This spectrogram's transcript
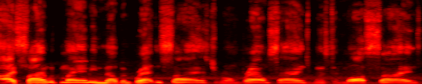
I signed with Miami. Melvin Bratton signs, Jerome Brown signs, Winston Moss signs,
